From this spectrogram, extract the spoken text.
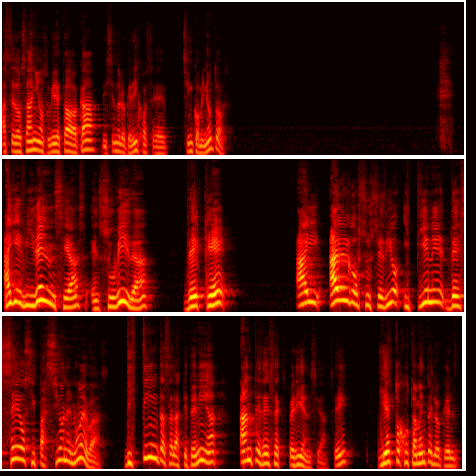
Hace dos años hubiera estado acá diciendo lo que dijo hace cinco minutos. Hay evidencias en su vida de que hay algo sucedió y tiene deseos y pasiones nuevas, distintas a las que tenía antes de esa experiencia. ¿sí? Y esto justamente es lo que el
